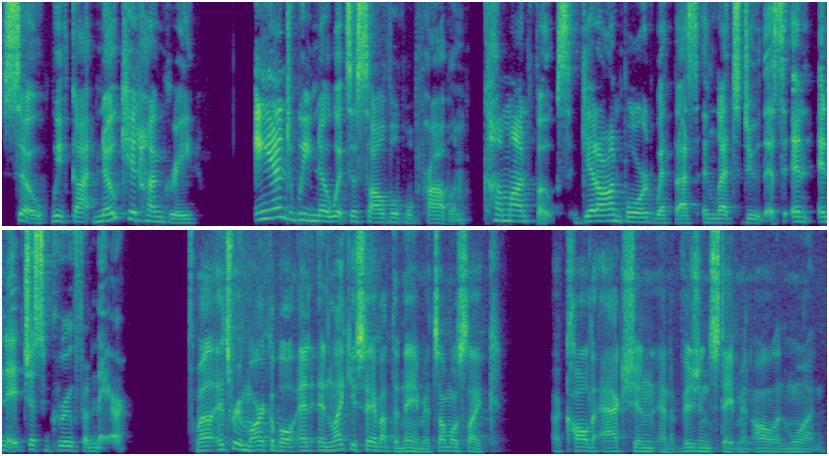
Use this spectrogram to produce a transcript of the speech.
So we've got no kid hungry and we know it's a solvable problem. Come on, folks, get on board with us and let's do this. And and it just grew from there. Well, it's remarkable. And and like you say about the name, it's almost like a call to action and a vision statement all in one.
